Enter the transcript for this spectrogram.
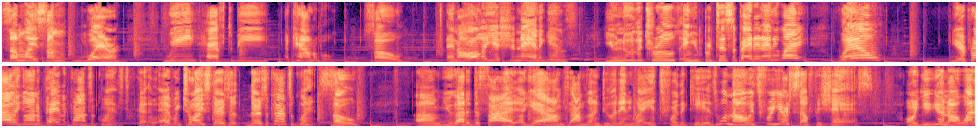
Some way, somewhere, we have to be accountable. So, in all of your shenanigans, you knew the truth and you participated anyway. Well, you're probably going to pay the consequence. Every choice, there's a there's a consequence. So um, you got to decide. Oh yeah, I'm I'm gonna do it anyway. It's for the kids. Well, no, it's for your selfish ass, or you you know what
